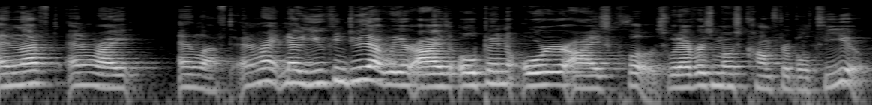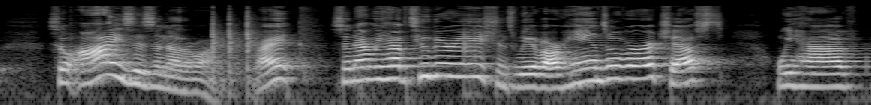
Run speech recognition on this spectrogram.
And left and right and left and right. Now you can do that with your eyes open or your eyes closed, whatever's most comfortable to you. So eyes is another one, right? So now we have two variations. We have our hands over our chest. We have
